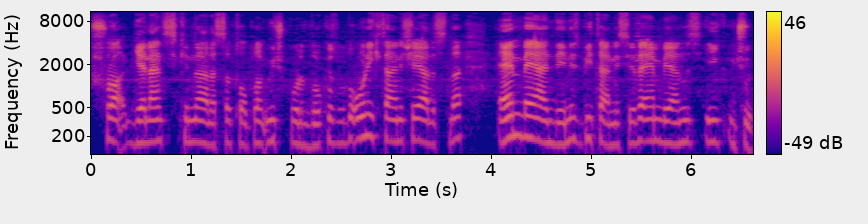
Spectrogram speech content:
şu gelen skinler arasında toplam 3 burada 9 burada 12 tane şey arasında en beğendiğiniz bir tanesi ya da en beğendiğiniz ilk üçü.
